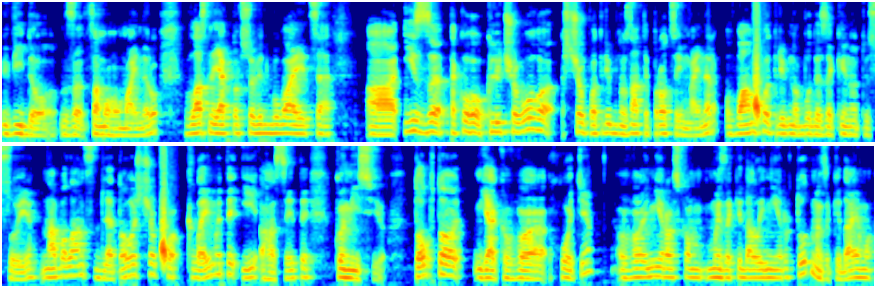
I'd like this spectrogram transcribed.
відео з самого майнеру. Власне, як то все відбувається. А, із такого ключового, що потрібно знати про цей майнер, вам потрібно буде закинути суї на баланс для того, щоб клеймити і гасити комісію. Тобто, як в хоті. В Ніровському ми закидали Нір, тут ми закидаємо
